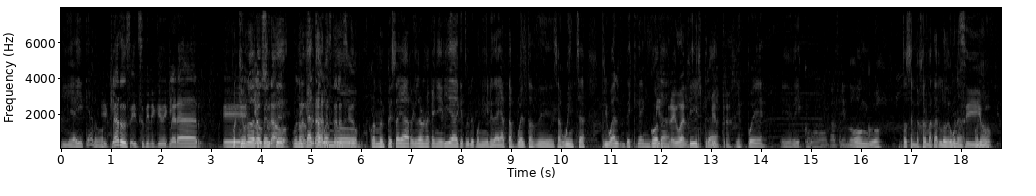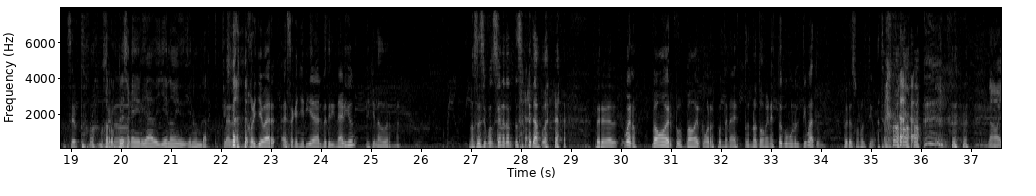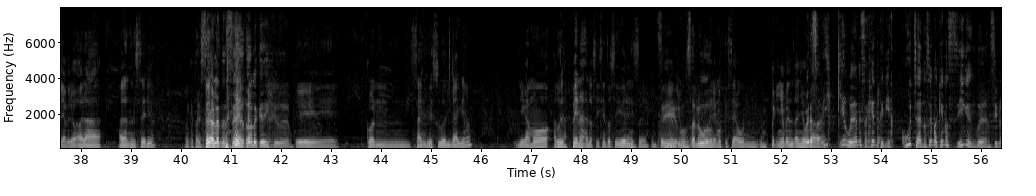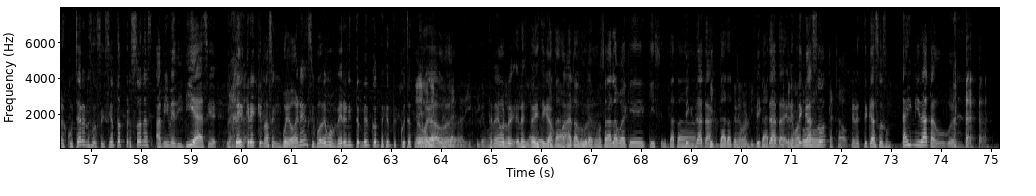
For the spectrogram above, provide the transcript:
y ahí claro. Y claro, se, se, tiene que declarar eh, Porque uno de repente, uno cacha cuando, cuando empezáis a arreglar una cañería que tú le ponías, le das hartas vueltas de esas winchas, pero igual ves que caen gotas, filtra, igual, filtra, después eh, veis como van saliendo hongos, entonces mejor matarlo de una. Sí, ¿cierto? Mejor romper esa cañería de lleno y inundarte. Claro, mejor llevar a esa cañería al veterinario y que la duerman. No sé si funciona tanto esa etapa, pero bueno, Vamos a ver, pues, vamos a ver cómo responden a esto. No tomen esto como un ultimátum, pero es un ultimátum. no, ya, pero ahora, hablando en serio, aunque fue en serio. Estoy hablando en serio, todo lo que dije, weón. Eh, con sangre, sudor y lágrimas llegamos a duras penas a los 600 seguidores en Instagram. Un, sí, un saludo. Esperemos que sea un, un pequeño peldaño. Pero ¿sabéis qué, weón? Esa gente ni escucha. No sé para qué nos siguen, weón. Si no escucharan esas 600 personas, a mí me diría. Si ¿Ustedes creen que no hacen weones? Si podemos ver en internet cuánta gente escucha esta Tenemos la, la, estadística, weón. Tenemos la, la estadística. Data, data dura. ¿Cómo se llama la weá que, que Data, Big Data. Big Data. Tenemos, Big, Data. En, este caso, en este caso es un Tiny Data, weón.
